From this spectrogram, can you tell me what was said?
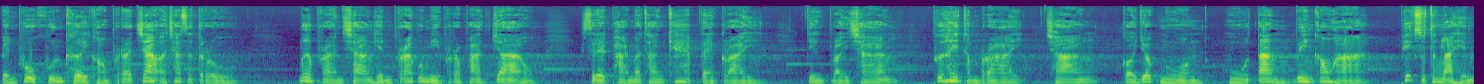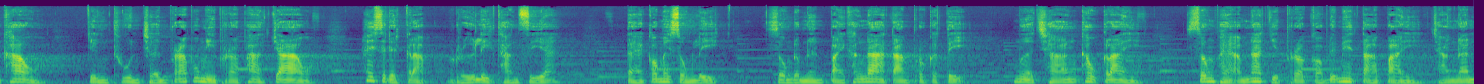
เป็นผู้คุ้นเคยของพระเจ้าอาชาติศัตรู เมื่อพรานช้างเห็นพระผู้มีพระภาคเจ้า เสด็จผ่านมาทางแคบแต่ไกล จึงปล่อยช้างเพื่อให้ทำร้าย ช้างก็ยกงวง หูตั้งวิ่งเข้าหา ภิกษุทั้งหลายเห็นเข้า จึงทูลเชิญพระผู้มีพระภาคเจ้า ให้เสด็จกลับหรือหลีกทางเสีย แต่ก็ไม่ทรงหลีก ทรงดำเนินไปข้างหน้าตามปกติ เมื่อช้างเข้าใกล้ ทรงแผ่อำนาจจิตประกอบด้วยเมตตาไป ช้างนั้น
